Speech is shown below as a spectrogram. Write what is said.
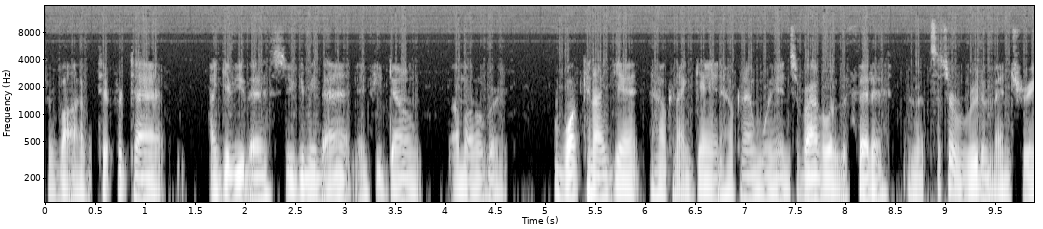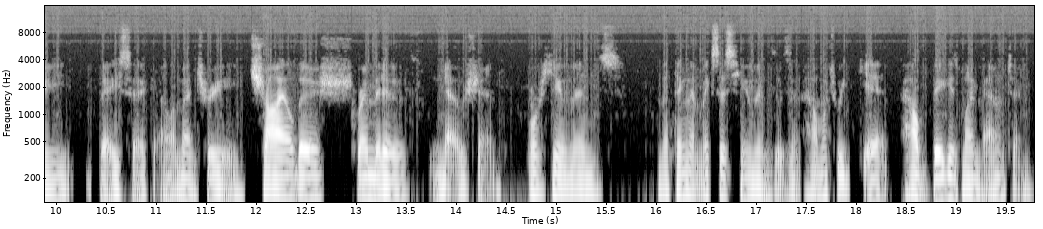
survive, tit for tat. I give you this, you give me that. If you don't, I'm over it. What can I get? How can I gain? How can I win? Survival of the fittest. And that's such a rudimentary, basic, elementary, childish, primitive notion. We're humans. And the thing that makes us humans isn't how much we get. How big is my mountain?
